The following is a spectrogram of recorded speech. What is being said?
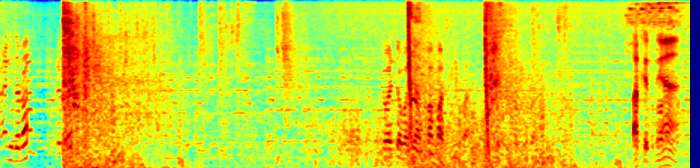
Nah gitu doang? Coba coba coba pas ini pak Sakitnya.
